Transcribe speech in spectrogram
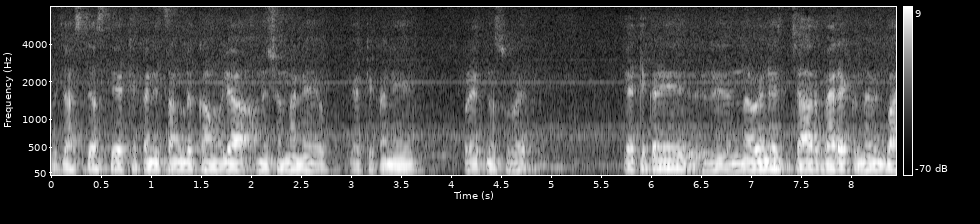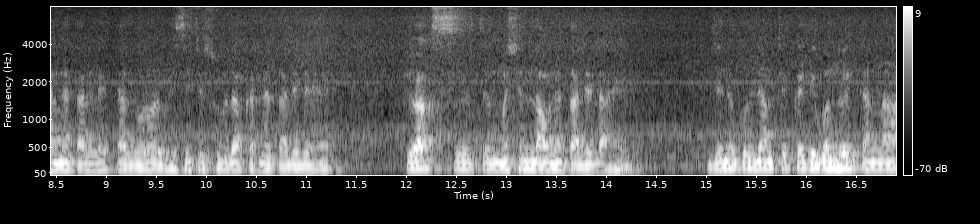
व जास्तीत जास्त या ठिकाणी चांगलं काम होईल या अनुषंगाने या ठिकाणी प्रयत्न सुरू आहेत. या ठिकाणी नव्याने चार बॅरॅक नवीन बांधण्यात आलेले आहेत. त्याचबरोबर व्ही सीची सुविधा करण्यात आलेली आहे. क्युआक्सचं मशीन लावण्यात आलेलं आहे. जेणेकरून जे आमचे कैदी बंधू आहेत त्यांना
